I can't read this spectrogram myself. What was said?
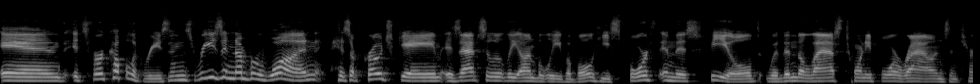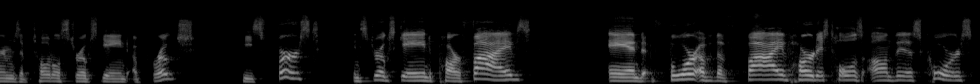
And it's for a couple of reasons. Reason number one, his approach game is absolutely unbelievable. He's fourth in this field within the last 24 rounds in terms of total strokes gained approach. He's first in strokes gained par fives, and four of the five hardest holes on this course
